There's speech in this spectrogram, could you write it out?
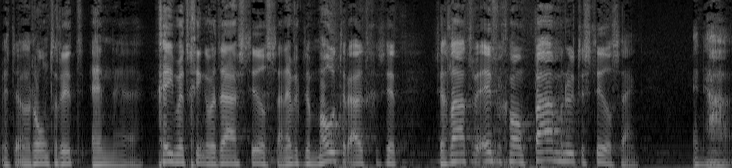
met een rondrit. En uh, op een gegeven moment gingen we daar stilstaan. heb ik de motor uitgezet. Ik zeg, laten we even gewoon een paar minuten stil zijn. En ja,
